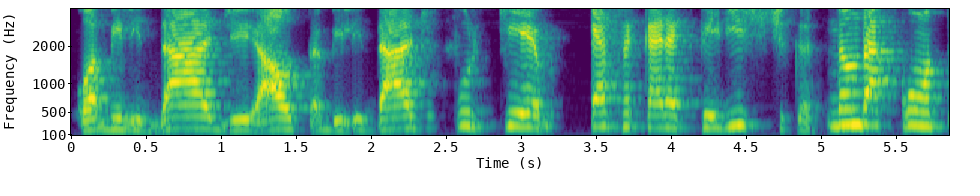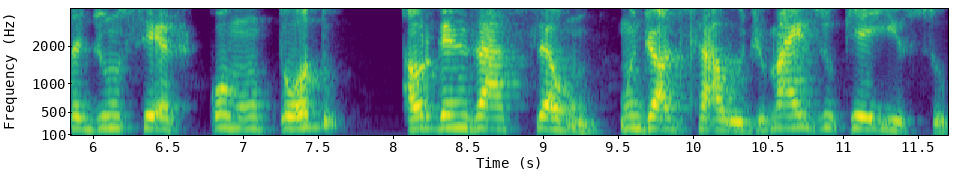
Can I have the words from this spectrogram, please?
ou habilidade, alta habilidade, porque essa característica não dá conta de um ser como um todo. A Organização Mundial de Saúde, mais do que isso,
